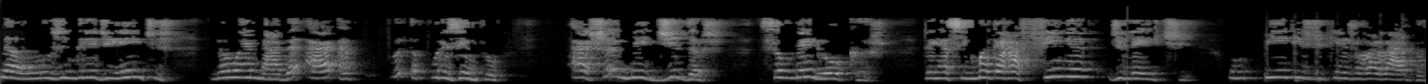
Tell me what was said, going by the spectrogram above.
Não, os ingredientes não é nada. Por exemplo, as medidas são bem loucas. Tem assim uma garrafinha de leite, um pires de queijo ralado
